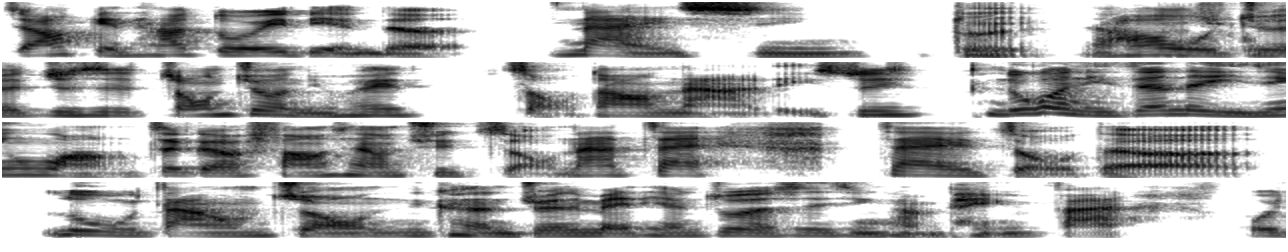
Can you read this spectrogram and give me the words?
只要给它多一点的耐心，对，然后我觉得就是终究你会。走到哪里？所以，如果你真的已经往这个方向去走，那在在走的路当中，你可能觉得每天做的事情很平凡，我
